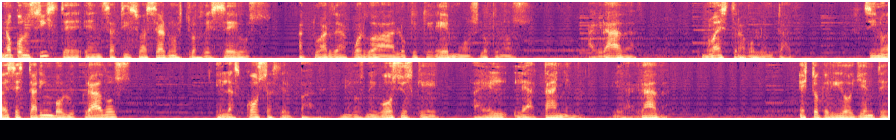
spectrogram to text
No consiste en satisfacer nuestros deseos, actuar de acuerdo a lo que queremos, lo que nos agrada, nuestra voluntad, sino es estar involucrados en las cosas del Padre, en los negocios que a Él le atañen, le agrada. Esto, querido oyente,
